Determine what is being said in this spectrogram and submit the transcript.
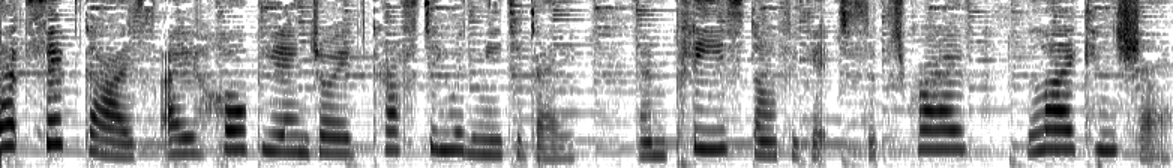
That's it guys, I hope you enjoyed crafting with me today and please don't forget to subscribe, like and share.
